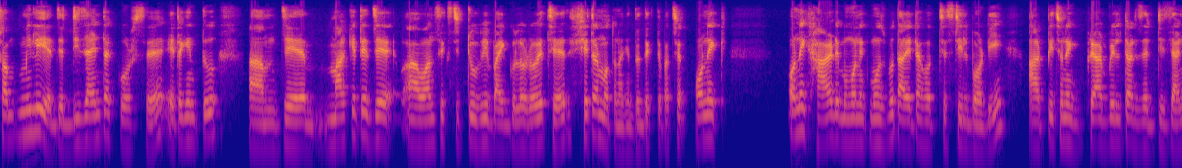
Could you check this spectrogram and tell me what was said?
সব মিলিয়ে যে ডিজাইনটা করছে, এটা কিন্তু যে মার্কেটে যে ওয়ান সিক্সটি টু ভি বাইকগুলো রয়েছে, সেটার মতো না কিন্তু দেখতে পাচ্ছেন অনেক অনেক হার্ড এবং অনেক মজবুত। আর এটা হচ্ছে স্টিল বডি আর পিছনে গ্র্যাব রিলটার যে ডিজাইন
